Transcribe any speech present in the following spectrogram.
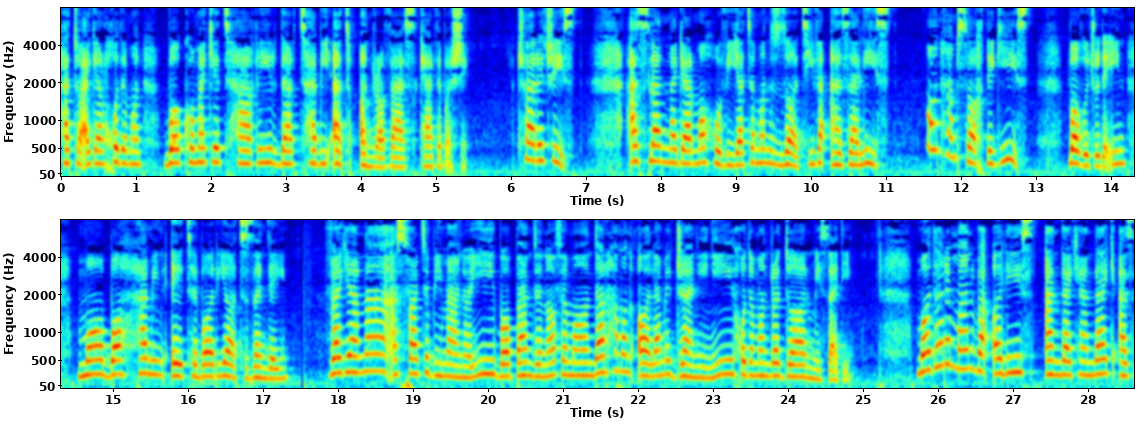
حتی اگر خودمان با کمک تغییر در طبیعت آن را وضع کرده باشیم. چاره چیست؟ اصلا مگر ما هویتمان ذاتی و ازلی است؟ آن هم ساختگی است. با وجود این ما با همین اعتباریات زنده ایم. وگرنه از فرط بیمعنایی با بند نافمان در همان عالم جنینی خودمان را دار می‌زدیم. مادر من و آلیس اندک اندک از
